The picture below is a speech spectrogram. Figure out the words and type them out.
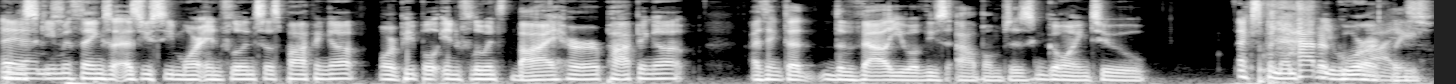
in And the scheme of things, as you see more influences popping up or people influenced by her popping up, I think that the value of these albums is going to exponentially categorically rise.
